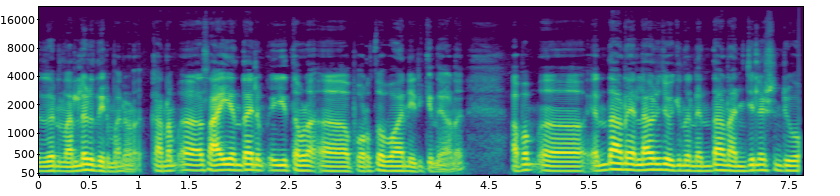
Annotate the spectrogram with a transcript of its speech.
ഇതൊരു നല്ലൊരു തീരുമാനമാണ്. കാരണം സായി എന്തായാലും ഈ തവണ പുറത്തു പോകാനിരിക്കുന്നതാണ്. അപ്പം എന്താണ് എല്ലാവരും ചോദിക്കുന്നുണ്ട് എന്താണ് അഞ്ച് ലക്ഷം രൂപ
